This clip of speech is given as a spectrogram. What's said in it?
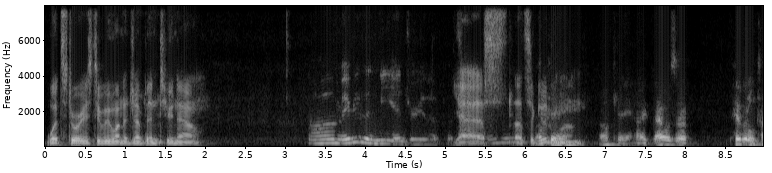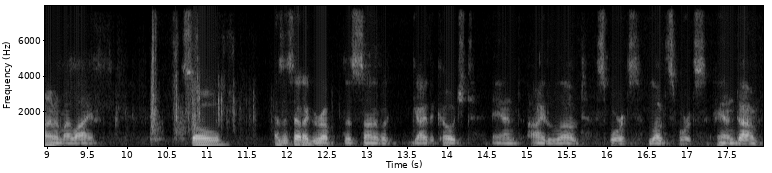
what stories do we want to jump into now? Uh, maybe the knee injury that. puts Yes, that's a good Okay. one. okay I, that was a pivotal time in my life so as i said i grew up the son of a guy that coached and i loved sports loved sports and um,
